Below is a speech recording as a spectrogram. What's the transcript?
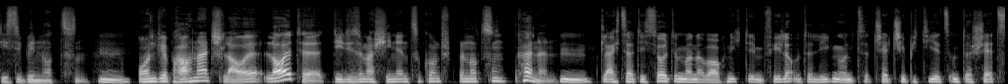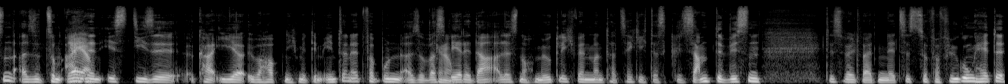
die sie benutzen. Hm. Und wir brauchen halt schlaue Leute, die diese Maschine in Zukunft benutzen können. Hm. Gleichzeitig sollte man aber auch nicht dem Fehler unterliegen und ChatGPT jetzt unterschätzen. Also zum ja, einen ja. ist diese KI ja überhaupt nicht mit dem Internet verbunden. Also was genau. wäre da alles noch möglich, wenn man tatsächlich das gesamte Wissen des weltweiten Netzes zur Verfügung hätte.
